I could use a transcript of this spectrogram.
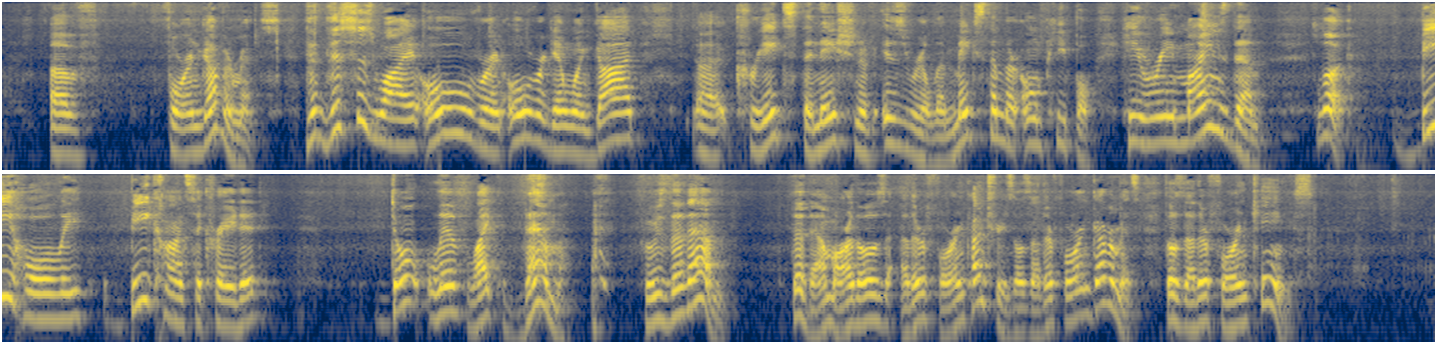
of foreign governments. This is why, over and over again, when God uh, creates the nation of Israel and makes them their own people, He reminds them look, be holy, be consecrated, don't live like them. Who's the them? The them are those other foreign countries, those other foreign governments, those other foreign kings.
